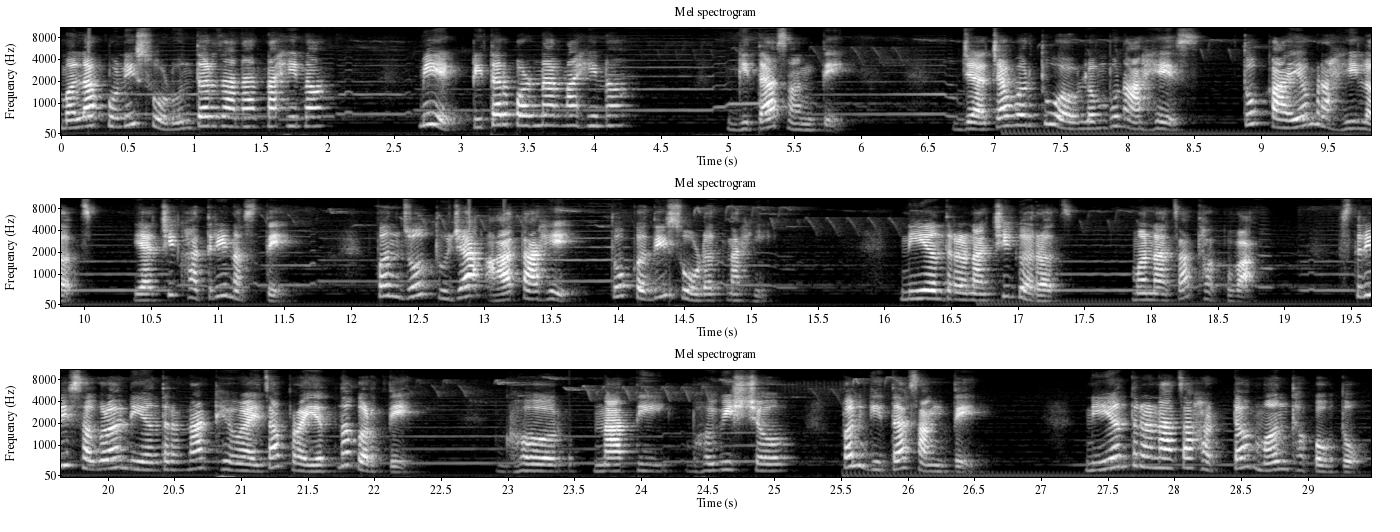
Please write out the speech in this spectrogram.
मला कोणी सोडून तर जाणार नाही ना? मी एकटी तर पडणार नाही ना? गीता सांगते ज्याच्यावर तू अवलंबून आहेस तो कायम राहीलच याची खात्री नसते. पण जो तुझ्या आत आहे तो कधी सोडत नाही. नियंत्रणाची गरज मनाचा थकवा. स्त्री सगळं नियंत्रणात ठेवायचा प्रयत्न करते. घर नाती भविष्य पण गीता सांगते. नियंत्रणाचा हट्ट मन थकवतो.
